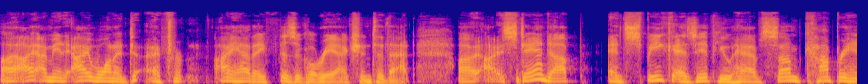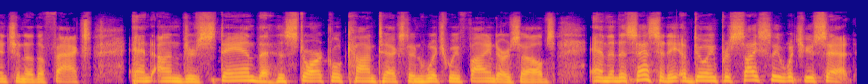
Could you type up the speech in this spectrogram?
I, I, mean, I wanted to, I, I, had a physical reaction to that. Uh, I stand up and speak as if you have some comprehension of the facts and understand the historical context in which we find ourselves and the necessity of doing precisely what you said.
